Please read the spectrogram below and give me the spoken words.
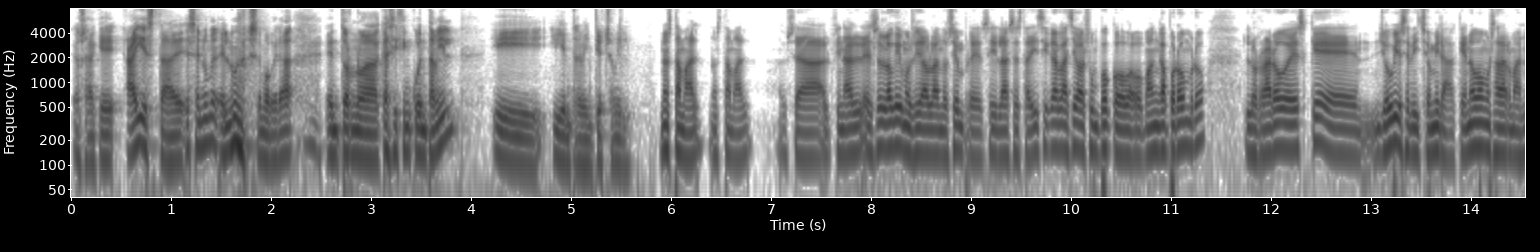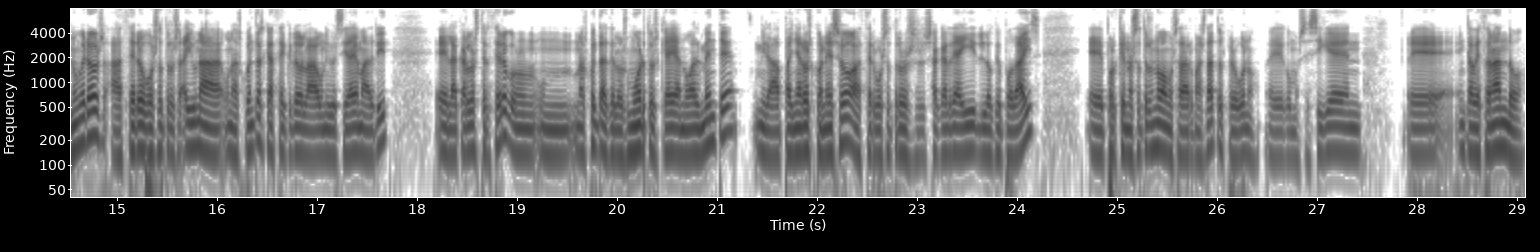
o sea que ahí está, ese número, el número se moverá en torno a casi 50.000 y, y entre 28.000. No está mal, no está mal. O sea, al final, eso es lo que hemos ido hablando siempre. Si las estadísticas las llevas un poco manga por hombro, lo raro es que yo hubiese dicho, mira, que no vamos a dar más números, haceros vosotros. Hay una- unas cuentas que hace, creo, la Universidad de Madrid, eh, la Carlos III, con un- un- unas cuentas de los muertos que hay anualmente. Mira, apañaros con eso, hacer vosotros, sacar de ahí lo que podáis, eh, porque nosotros no vamos a dar más datos, pero bueno, eh, como se siguen eh, encabezonando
